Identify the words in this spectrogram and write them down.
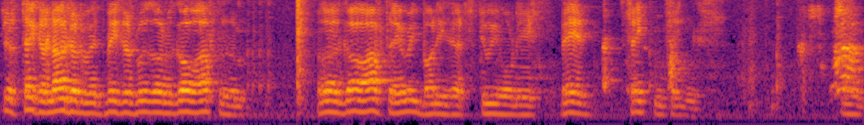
Just take a note of it because we're going to go after them. We're going to go after everybody that's doing all these bad Satan things. Well, that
